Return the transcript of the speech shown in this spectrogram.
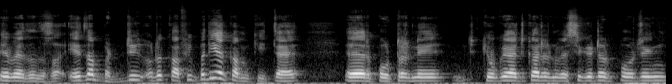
ਇਹ ਮੈਂ ਤੁਹਾਨੂੰ ਦੱਸਾਂ, ਇਹ ਤਾਂ ਵੱਡੀ ਉਹਨੇ ਕਾਫੀ ਵਧੀਆ ਕੰਮ ਕੀਤਾ ਹੈ। ਰਿਪੋਰਟਰ ਨੇ, ਕਿਉਂਕਿ ਅੱਜ ਕੱਲ੍ਹ ਇਨਵੈਸਟੀਗੇਟਰ ਰਿਪੋਰਟਿੰਗ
